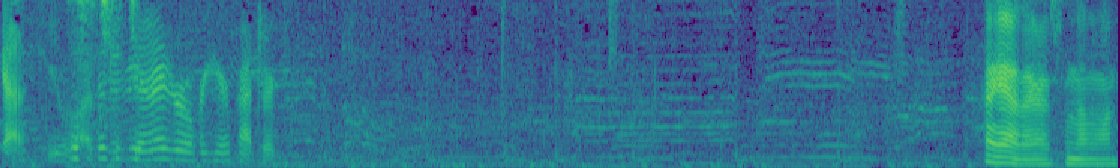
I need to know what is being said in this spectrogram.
Yes, you are. There's a generator over here, Patrick. oh yeah, there's another one.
